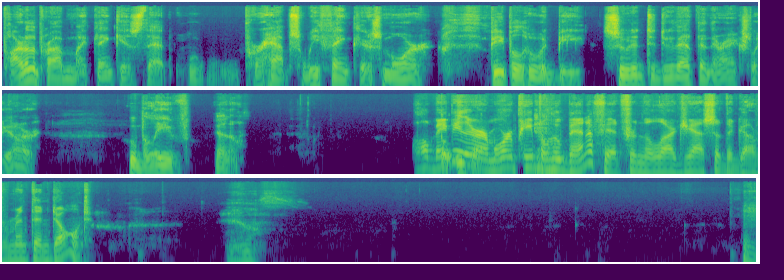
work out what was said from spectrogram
Part of the problem, I think, is that perhaps we think there's more people who would be suited to do that than there actually are, who believe, you know. Well, maybe we there are more people who benefit from the largesse of the government than don't. you know. Hmm.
